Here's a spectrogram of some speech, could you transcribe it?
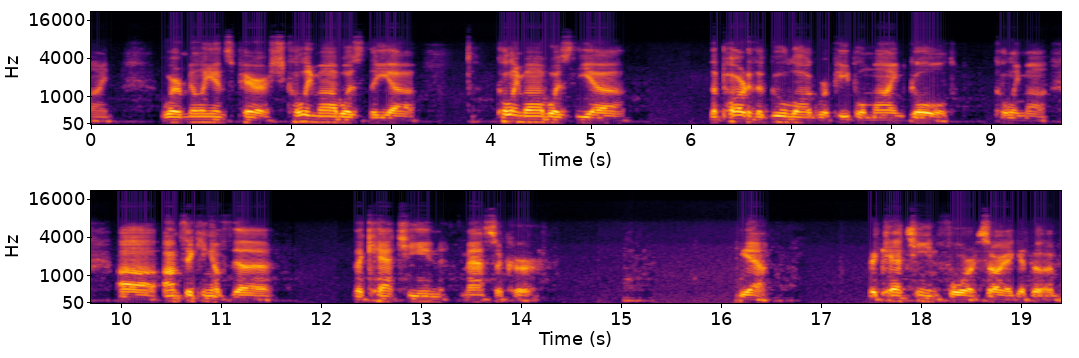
mine where millions perished. Kolyma was the uh, Kolyma was the uh, the part of the gulag where people mined gold. Kolyma. Uh, I'm thinking of the the Katyn massacre. Yeah, the Katyn for sorry, I get the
